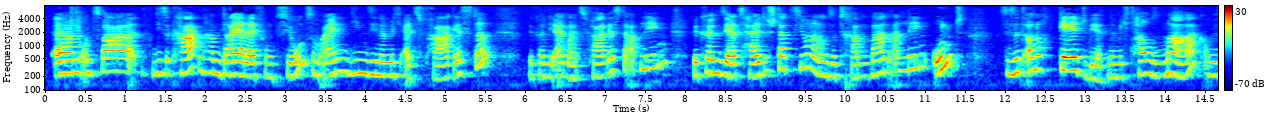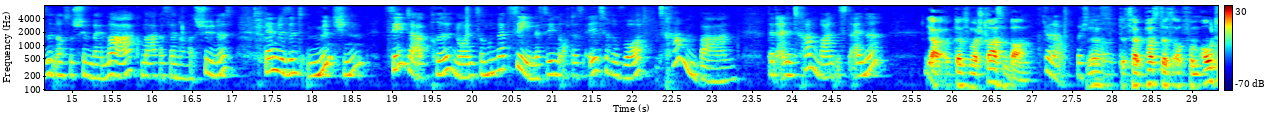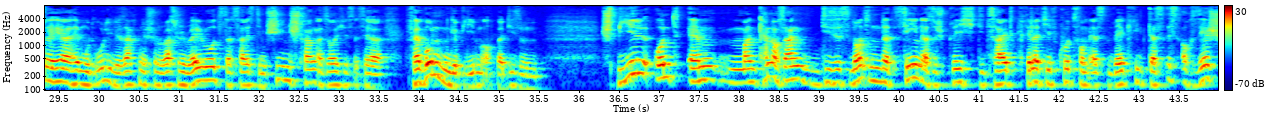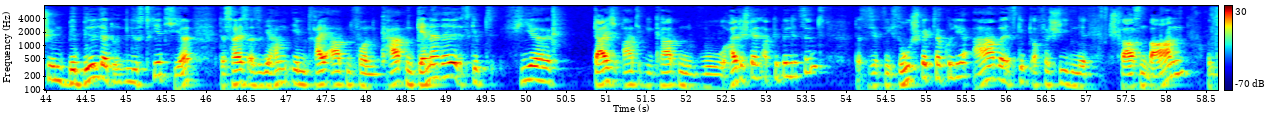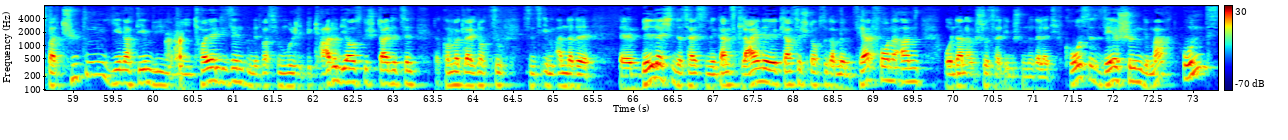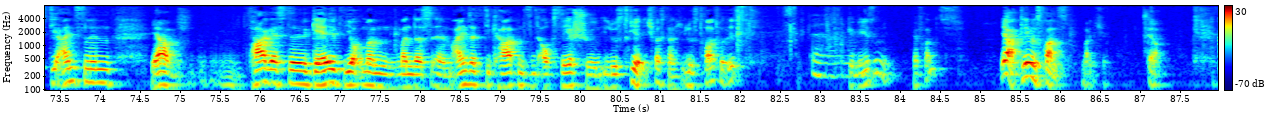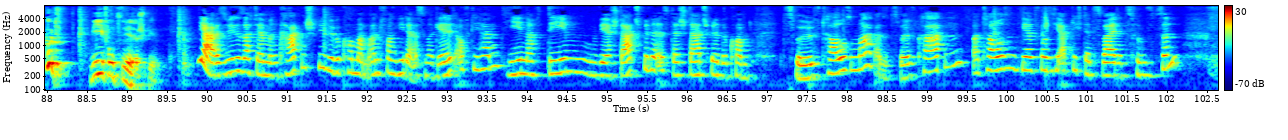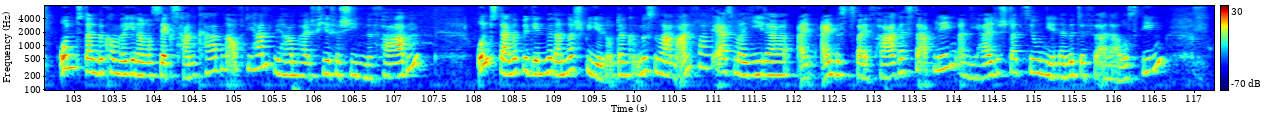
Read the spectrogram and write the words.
Ähm, und zwar, diese Karten haben dreierlei Funktion. Zum einen dienen sie nämlich als Fahrgäste. Wir können die einmal als Fahrgäste ablegen. Wir können sie als Haltestation an unsere Trambahn anlegen. Und sie sind auch noch Geld wert, nämlich 1000 Mark. Und wir sind noch so schön bei Mark. Mark ist ja noch was Schönes. Denn wir sind in München, 10. April 1910. Deswegen auch das ältere Wort Trambahn. Denn eine Trambahn ist eine, Ja, ganz normal Straßenbahn. genau, richtig. Ja, deshalb passt das auch vom Auto her. Helmut Uli, wir sagten ja schon Russian Railroads, das heißt, dem Schienenstrang als solches ist er verbunden geblieben, auch bei diesem Spiel. Und ähm, man kann auch sagen, dieses 1910, also sprich die Zeit relativ kurz vorm Ersten Weltkrieg, das ist auch sehr schön bebildert und illustriert hier. Das heißt also, wir haben eben drei Arten von Karten generell. Es gibt vier gleichartige Karten, wo Haltestellen abgebildet sind. Das ist jetzt nicht so spektakulär, aber es gibt auch verschiedene Straßenbahnen und zwar Typen, je nachdem wie, wie teuer die sind, mit was für Multiplikator die ausgestaltet sind. Da kommen wir gleich noch zu. Sind es eben andere äh, Bilderchen, das heißt eine ganz kleine, klassisch noch sogar mit dem Pferd vorne an und dann am Schluss halt eben schon eine relativ große, sehr schön gemacht und die einzelnen, ja, Fahrgäste, Geld, wie auch immer man das ähm, einsetzt, die Karten sind auch sehr schön illustriert. Ich weiß gar nicht, Illustrator ist Ähm, gewesen, Herr Franz? Ja, Clemens Franz, meine ich. Genau. Gut, wie funktioniert das Spiel? Ja, also wie gesagt, wir haben ein Kartenspiel. Wir bekommen am Anfang jeder erstmal Geld auf die Hand. Je nachdem, wer Startspieler ist. Der Startspieler bekommt 12.000 Mark, also 12 Karten, a 1000, die er vor sich ablegt. Der zweite jetzt 15. Und dann bekommen wir jeder noch sechs Handkarten auf die Hand. Wir haben halt vier verschiedene Farben. Und damit beginnen wir dann das Spiel. Und dann müssen wir am Anfang erstmal jeder ein, ein bis zwei Fahrgäste ablegen an die Haltestation, die in der Mitte für alle ausliegen.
